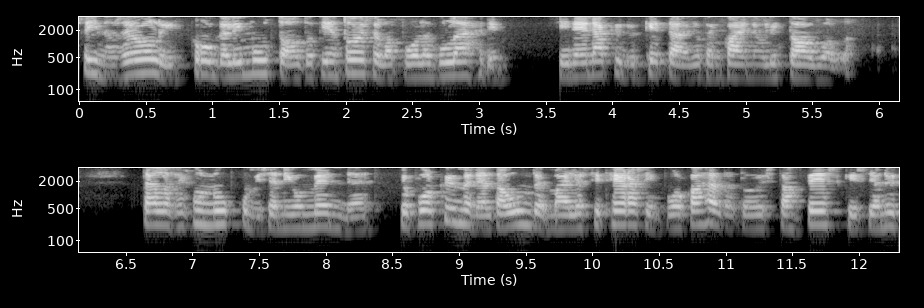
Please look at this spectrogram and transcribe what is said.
Siinä se oli, Grundelin muuttoautotien toisella puolella kun lähdin. Siinä ei näkynyt ketään, joten kai ne oli tauolla. Tällaiseksi mun nukkumiseni on menneet. Jo puoli kymmeneltä Undenmaille sit heräsin puoli kahdeltatoista peskis ja nyt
